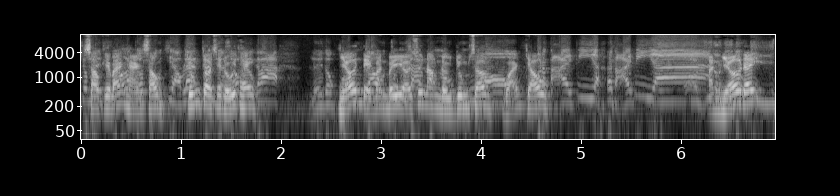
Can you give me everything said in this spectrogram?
Sau khi bán hàng xong Chúng tôi sẽ đuổi theo Nhớ tìm anh Bi ở số 5 đường Trung Sơn Quảng Châu Anh nhớ đấy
